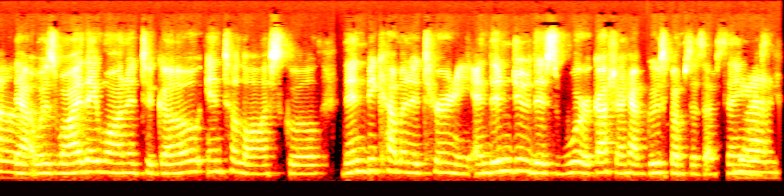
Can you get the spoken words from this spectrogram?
Um, that was why they wanted to go into law school, then become an attorney, and then do this work. Gosh, I have goosebumps as I'm saying yeah. this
